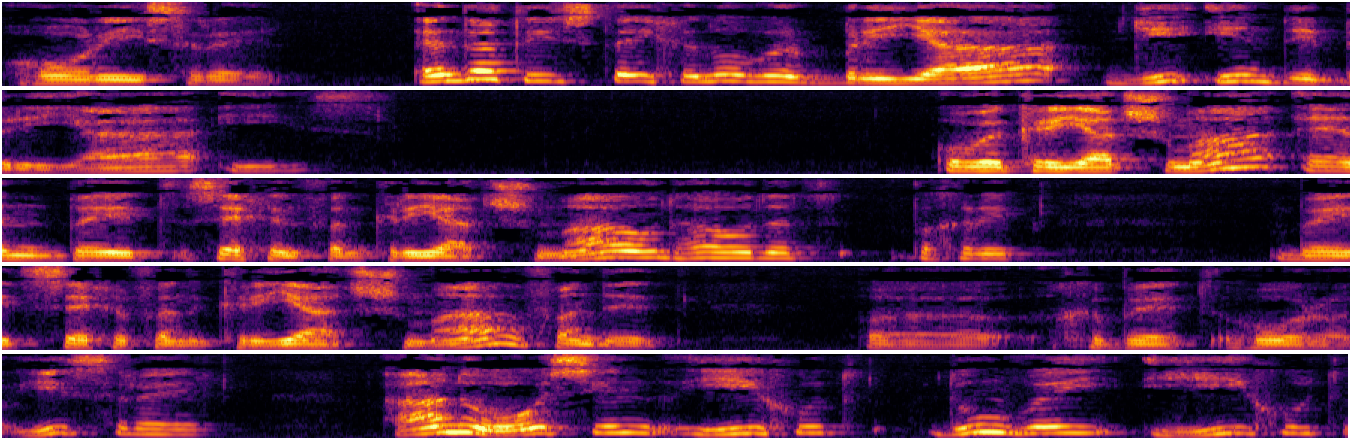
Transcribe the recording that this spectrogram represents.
hoor Israël. En dat is tegenover Bria, die in de Bria is. Over Kriyat Shma, en bij het zeggen van Kriyat Shma, onthoud dat begrip, bij het zeggen van Kriyat Shma, van het uh, gebed horen Israël, Anu Osin, Jichut, doen wij Jichut,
